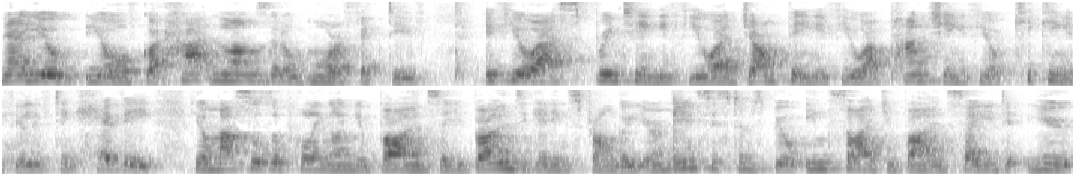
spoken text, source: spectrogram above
Now you you've got heart and lungs that are more effective. If you are sprinting, if you are jumping, if you are punching, if you're kicking, if you're lifting heavy, your muscles are pulling on your bones, so your bones are getting stronger. Your immune system's built inside your bones, so you you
